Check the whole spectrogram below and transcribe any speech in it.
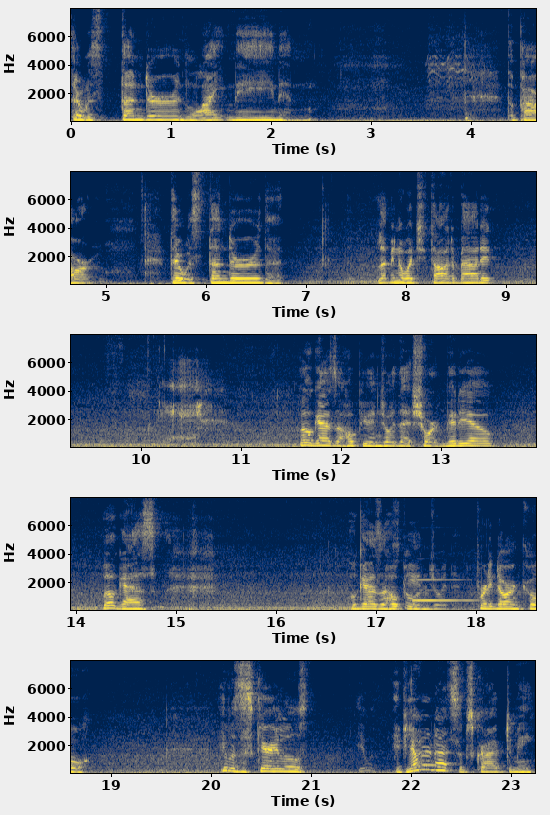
There was thunder and lightning and the power. There was thunder that let me know what you thought about it. Well, guys, I hope you enjoyed that short video. Well, guys, well, guys, I hope you enjoyed it. Pretty darn cool. It was a scary little. If y'all are not subscribed to me,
